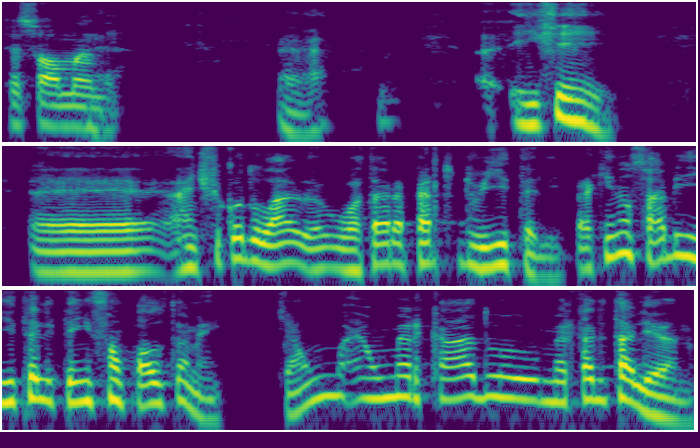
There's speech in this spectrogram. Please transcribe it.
pessoal, manda. É. é. Enfim, é, a gente ficou do lado, o hotel era perto do Italy. Para quem não sabe, Italy tem em São Paulo também que é um, é um mercado, mercado italiano,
